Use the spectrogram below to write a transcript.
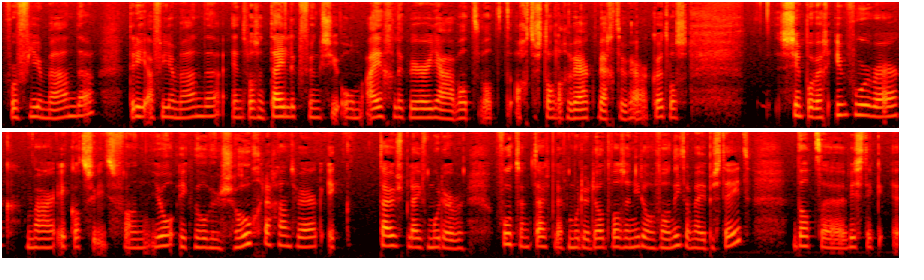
Voor vier maanden. Drie à vier maanden. En het was een tijdelijke functie om eigenlijk weer ja, wat, wat achterstallig werk weg te werken. Het was simpelweg invoerwerk. Maar ik had zoiets van, joh, ik wil weer zo graag aan het werk. Ik thuisblijfmoeder, fulltime thuisblijfmoeder, dat was in ieder geval niet aan mij besteed. Dat uh, wist ik. Uh,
